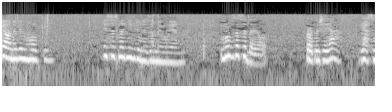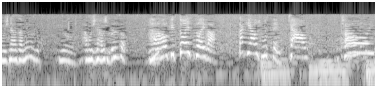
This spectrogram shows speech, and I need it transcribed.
Já nevím, holky. My se snad nikdy nezamilujem. Mluv za sebe, jo. Protože já, já se možná zamiluju. Jo. A možná už brzo. Ale holky, to je slejva. Tak já už musím. Čau. Ahoj.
